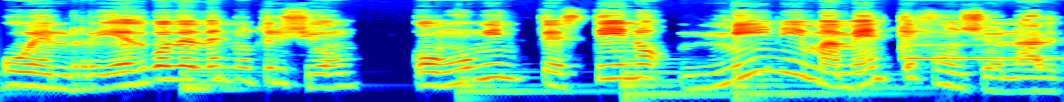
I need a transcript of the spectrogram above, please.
o en riesgo de desnutrición con un intestino mínimamente funcional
